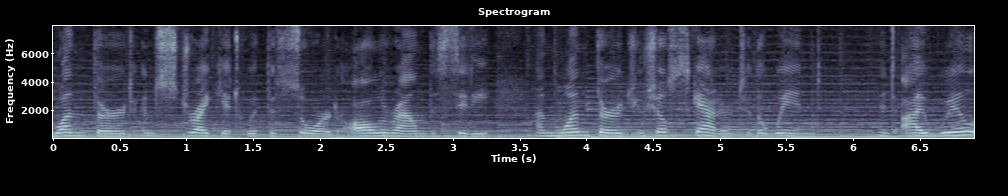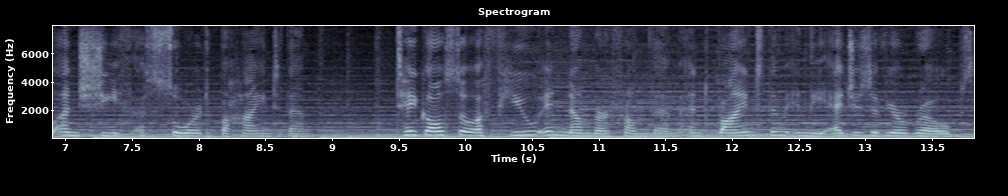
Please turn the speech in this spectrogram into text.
one third and strike it with the sword all around the city, and one third you shall scatter to the wind, and I will unsheath a sword behind them. Take also a few in number from them, and bind them in the edges of your robes.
